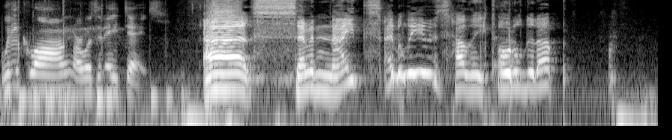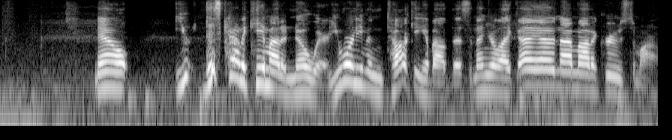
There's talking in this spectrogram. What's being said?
week long, or was it eight days? Uh, seven nights, I believe, is how they totaled it up. Now, you this kind of came out of nowhere. You weren't even talking about this, and then you're like, "Oh, yeah, I'm on a cruise tomorrow."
